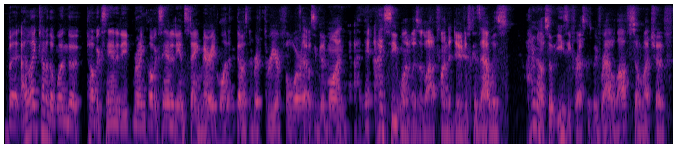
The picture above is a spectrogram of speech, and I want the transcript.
But I like kind of the one, the pelvic sanity, running pelvic sanity and staying married one. I think that was number three or four. That was a good one. I think IC one was a lot of fun to do just because that was, I don't know, so easy for us because we've rattled off so much of,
